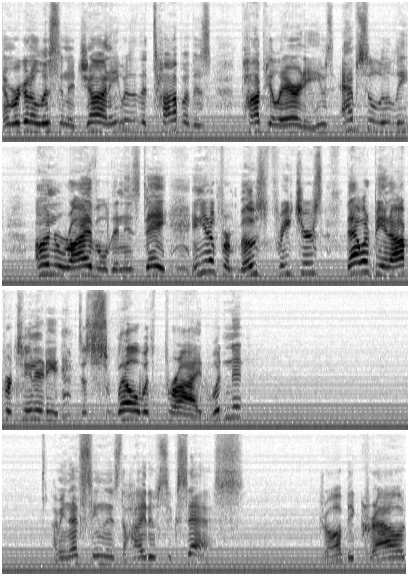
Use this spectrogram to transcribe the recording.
and we're going to listen to John." He was at the top of his popularity. He was absolutely unrivaled in his day. And you know, for most preachers, that would be an opportunity to swell with pride, wouldn't it? I mean, that's seen as the height of success. Draw a big crowd,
